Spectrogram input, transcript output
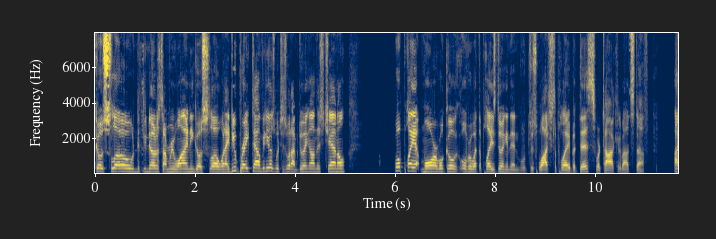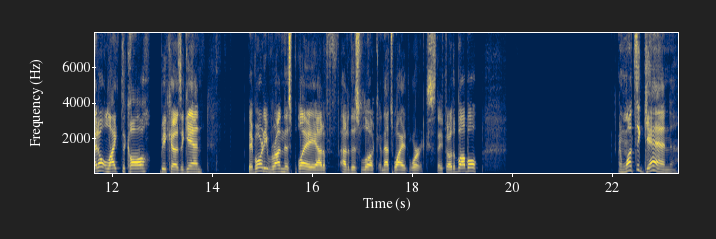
go slow. If you notice, I'm rewinding, go slow. When I do breakdown videos, which is what I'm doing on this channel, we'll play it more. We'll go over what the play's doing, and then we'll just watch the play. But this, we're talking about stuff. I don't like the call because again, they've already run this play out of out of this look, and that's why it works. They throw the bubble, and once again,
